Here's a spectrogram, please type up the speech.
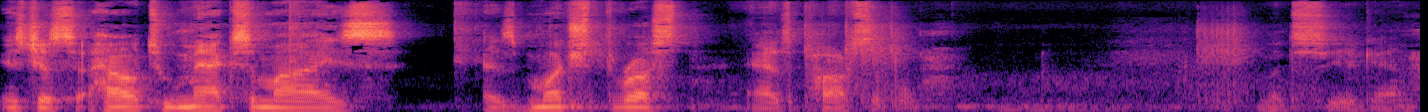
It's just how to maximize as much thrust as possible. Let's see again.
